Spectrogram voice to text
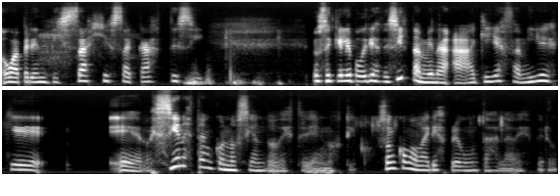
o, aprendizajes sacaste? Si, no sé, ¿qué le podrías decir también a, a aquellas familias que eh, recién están conociendo de este diagnóstico? Son como varias preguntas a la vez, pero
